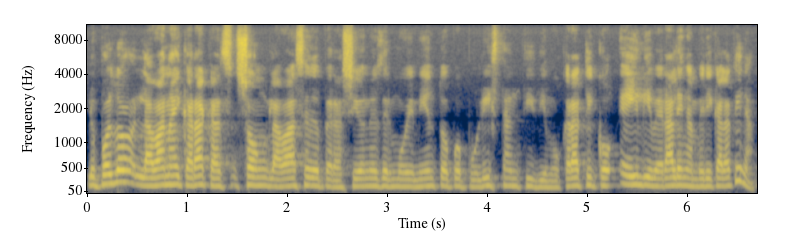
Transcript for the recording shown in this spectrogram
Leopoldo, La Habana y Caracas son la base de operaciones del movimiento populista antidemocrático e iliberal en América Latina.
